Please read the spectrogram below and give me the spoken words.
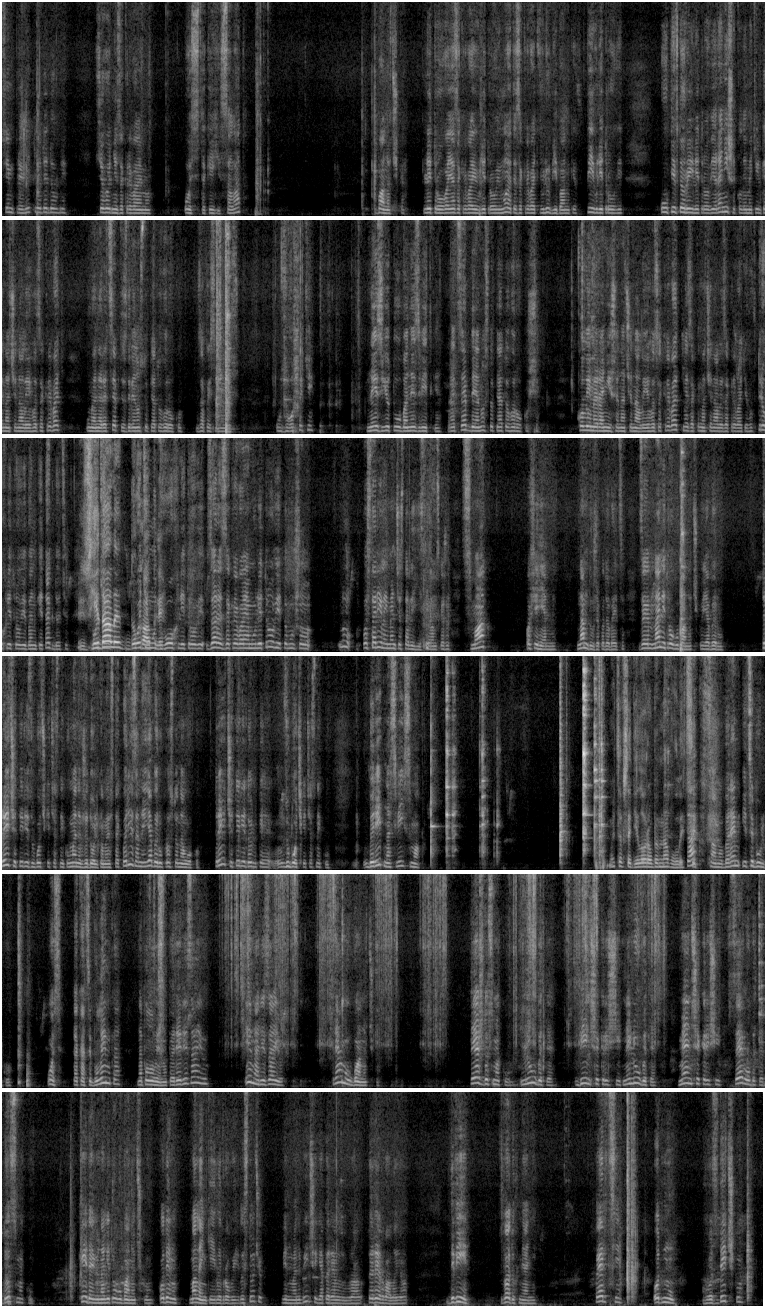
Всім привіт, люди добрі. Сьогодні закриваємо ось такий салат. Баночка літрова. Я закриваю в літровій. Можете закривати в любі банки, в півлітрові, у півтори літрові. Раніше, коли ми тільки починали його закривати, у мене рецепт з 95-го року записаний ось у зошиті. Не з Ютуба, не звідки. Рецепт 95-го року ще. Коли ми раніше починали його закривати, ми починали закривати його в трьохлітрові банки, так, доцю? З'їдали до Потім у двохлітрові. Зараз закриваємо у літрові, тому що ну, постаріли і менше стали їсти, я вам скажу. Смак офігенний. Нам дуже подобається. За, на літрову баночку я беру 3-4 зубочки часнику. У мене вже дольками ось так порізаний, я беру просто на око. 3-4 дольки зубочки часнику. Беріть на свій смак. Ми це все діло робимо на вулиці. Так само беремо і цибульку. Ось така цибулинка. Наполовину перерізаю і нарізаю прямо в баночку. Теж до смаку. Любите, більше крещіть, не любите, менше крещіть. Все робите до смаку. Кидаю на літрову баночку один маленький ливровий листочок. Він у мене більший, я перервала його. Дві, два духмяні перці, одну гвоздичку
